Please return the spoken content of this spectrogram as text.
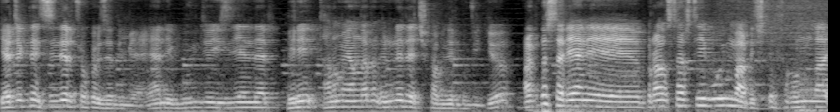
Gerçekten sizleri çok özledim ya. Yani bu videoyu izleyenler, beni tanımayanların önüne de çıkabilir bu video. Arkadaşlar yani Brawl Stars diye bir oyun vardı işte. Onunla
